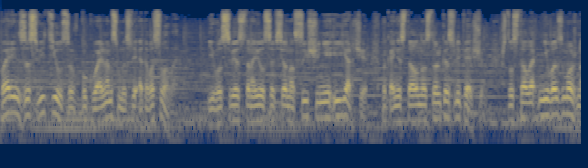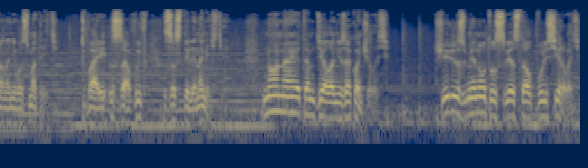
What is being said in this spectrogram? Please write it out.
парень засветился в буквальном смысле этого слова. Его свет становился все насыщеннее и ярче, пока не стал настолько слепящим, что стало невозможно на него смотреть. Твари, завыв, застыли на месте. Но на этом дело не закончилось. Через минуту свет стал пульсировать,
